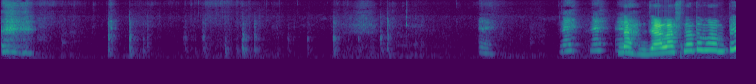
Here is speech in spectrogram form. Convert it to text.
নে জ্বালাস না তো মাম্পি।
